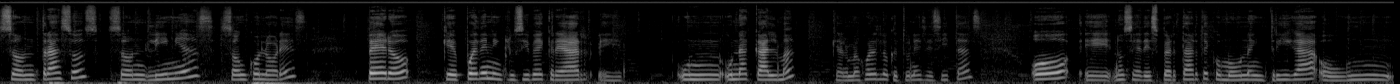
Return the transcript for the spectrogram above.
son trazos, son líneas, son colores, pero que pueden inclusive crear eh, un, una calma, que a lo mejor es lo que tú necesitas, o, eh, no sé, despertarte como una intriga o un,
